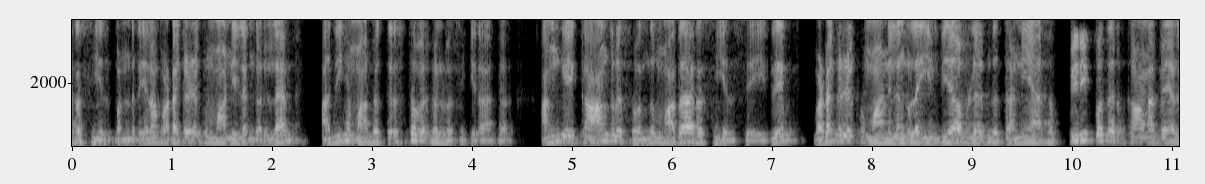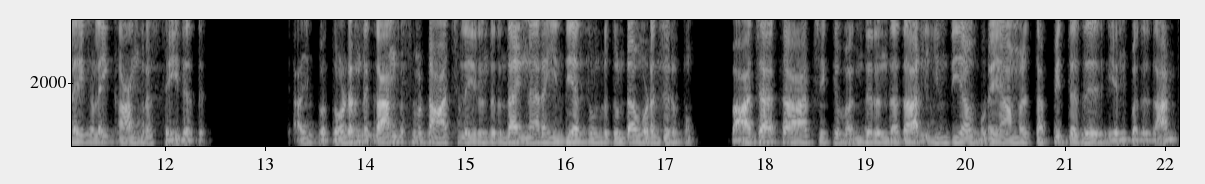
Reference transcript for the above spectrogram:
அரசியல் பண்ணது. ஏன்னா வடகிழக்கு மாநிலங்கள்ல அதிகமாக கிறிஸ்தவர்கள் வசிக்கிறார்கள். அங்கே காங்கிரஸ் வந்து மத அரசியல் செய்து வடகிழக்கு மாநிலங்களை இந்தியாவிலிருந்து தனியாக பிரிப்பதற்கான வேலைகளை காங்கிரஸ் செய்தது. அது இப்ப தொடர்ந்து காங்கிரஸ் மட்டும் ஆட்சியில இருந்திருந்தா இந்நேரம் இந்தியா துண்டு துண்டா உடைஞ்சிருக்கும். பாஜக ஆட்சிக்கு வந்திருந்ததால் இந்தியா உடையாமல் தப்பித்தது என்பதுதான்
